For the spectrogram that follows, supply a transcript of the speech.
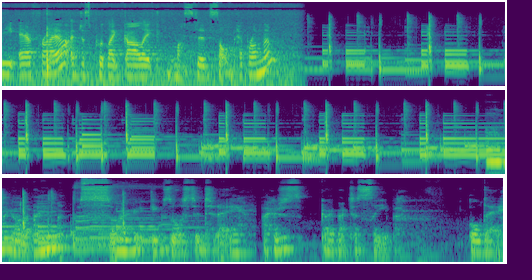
the air fryer. I've just put like garlic, mustard, salt and pepper on them. Oh my God, I am so exhausted today. I could just go back to sleep all day.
